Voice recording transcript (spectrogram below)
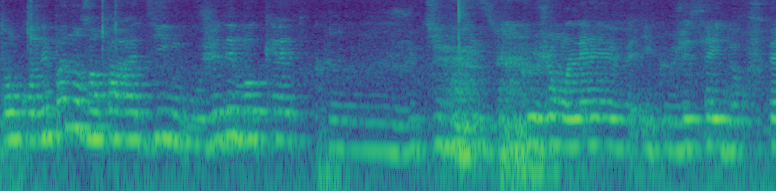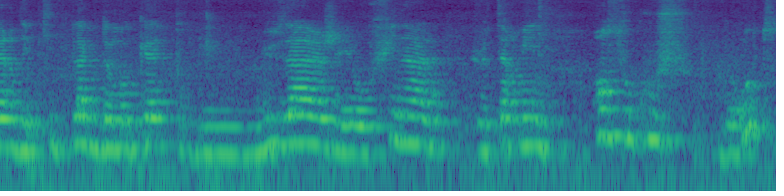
Donc on n'est pas dans un paradigme où j'ai des moquettes que j'utilise, que j'enlève et que j'essaye de refaire des petites plaques de moquettes pour l'usage et au final je termine en sous-couche de route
